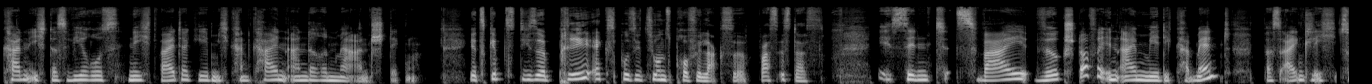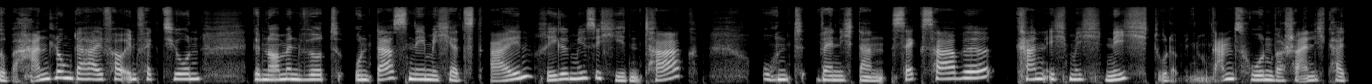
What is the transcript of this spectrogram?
kann ich das Virus nicht weitergeben. Ich kann keinen anderen mehr anstecken. Jetzt gibt es diese Präexpositionsprophylaxe. Was ist das? Es sind zwei Wirkstoffe in einem Medikament, was eigentlich zur Behandlung der HIV-Infektion genommen wird. Und das nehme ich jetzt ein, regelmäßig jeden Tag. Und wenn ich dann Sex habe, kann ich mich nicht oder mit einer ganz hohen Wahrscheinlichkeit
